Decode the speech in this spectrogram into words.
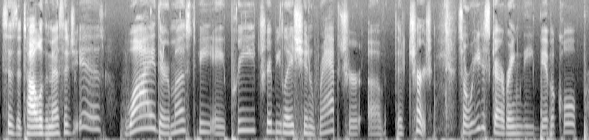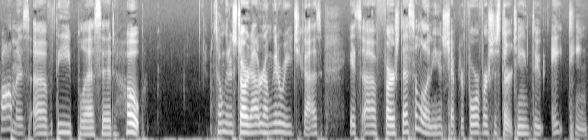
says the title of the message is why there must be a pre-tribulation rapture of the church. So rediscovering the biblical promise of the blessed hope. So I'm going to start out and I'm going to read you guys. It's uh, 1 Thessalonians chapter 4, verses 13 through 18.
